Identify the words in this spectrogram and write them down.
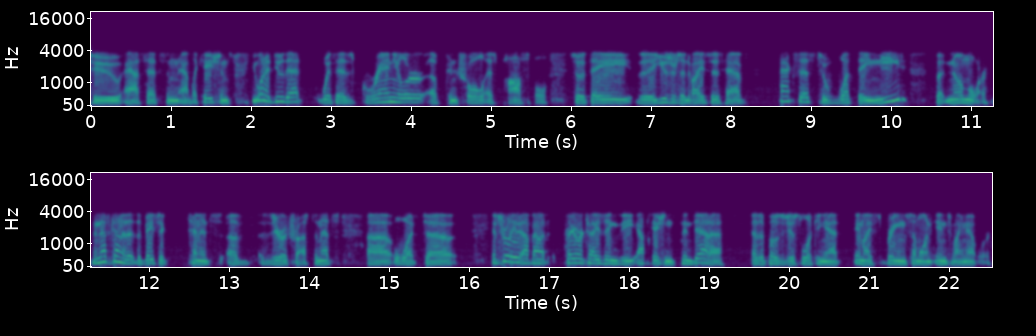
to assets and applications, you want to do that with as granular of control as possible so that they, the users and devices have access to what they need, but no more. And that's kind of the, the basic tenets of zero trust. And that's uh, what uh, it's really about prioritizing the application's thin data as opposed to just looking at, am I bringing someone into my network?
